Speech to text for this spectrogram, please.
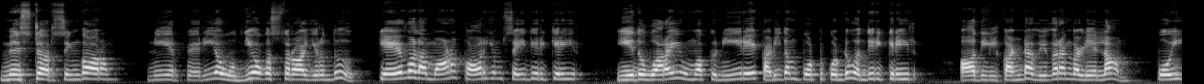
மிஸ்டர் சிங்காரம் நீர் பெரிய உத்தியோகஸ்தராயிருந்து கேவலமான காரியம் செய்திருக்கிறீர். இதுவரை உமக்கு நீரே கடிதம் போட்டுக்கொண்டு வந்திருக்கிறீர். அதில் கண்ட விவரங்கள் எல்லாம் பொய்.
